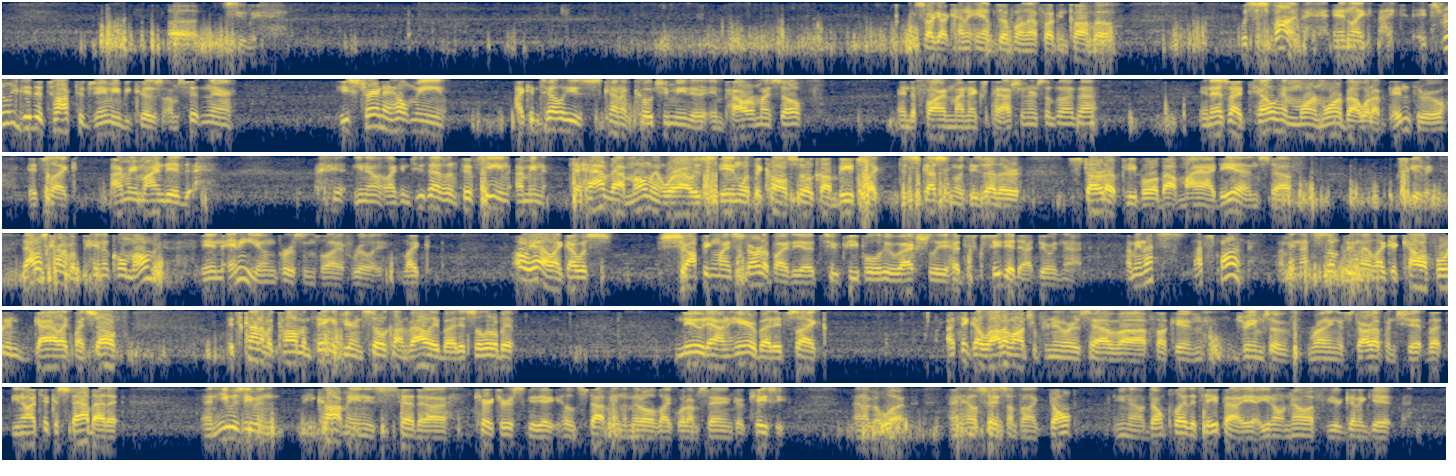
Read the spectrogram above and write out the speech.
Uh, excuse me. So I got kind of amped up on that fucking combo, which is fun. And like, I, it's really good to talk to Jamie because I'm sitting there. He's trying to help me. I can tell he's kind of coaching me to empower myself and to find my next passion or something like that. And as I tell him more and more about what I've been through, it's like I'm reminded, you know, like in 2015, I mean, to have that moment where I was in what they call Silicon Beach, like discussing with these other startup people about my idea and stuff, excuse me, that was kind of a pinnacle moment in any young person's life, really. Like, oh yeah, like I was shopping my startup idea to people who actually had succeeded at doing that. I mean, that's that's fun. I mean, that's something that like a Californian guy like myself, it's kind of a common thing if you're in Silicon Valley, but it's a little bit new down here. But it's like, I think a lot of entrepreneurs have uh, fucking dreams of running a startup and shit. But you know, I took a stab at it, and he was even he caught me and he said uh, characteristically he'll stop me in the middle of like what I'm saying and go Casey, and I'll go what, and he'll say something like don't you know don't play the tape out yet. You don't know if you're gonna get.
